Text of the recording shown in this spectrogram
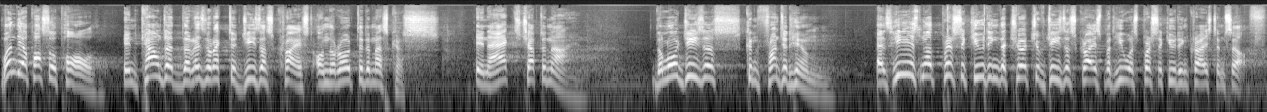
When the Apostle Paul encountered the resurrected Jesus Christ on the road to Damascus in Acts chapter 9, the Lord Jesus confronted him as he is not persecuting the church of Jesus Christ, but he was persecuting Christ himself.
